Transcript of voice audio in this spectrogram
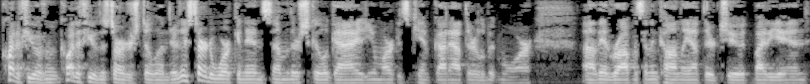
quite a few of them, quite a few of the starters still in there. They started working in some of their skill guys. You know, Marcus Kemp got out there a little bit more. Uh, they had Robinson and Conley out there too by the end.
